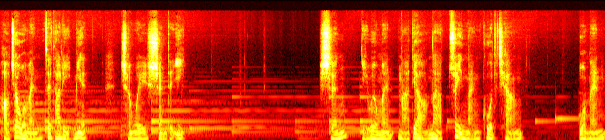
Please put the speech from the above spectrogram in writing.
好叫我们在他里面成为神的义。神已为我们拿掉那最难过的墙，我们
